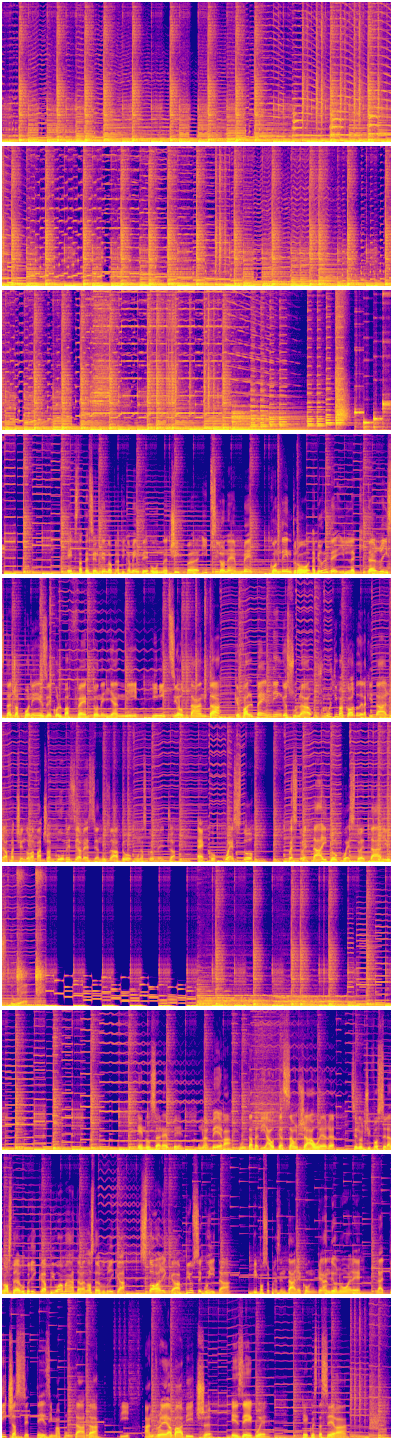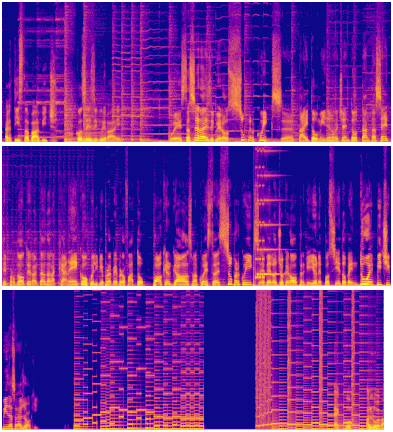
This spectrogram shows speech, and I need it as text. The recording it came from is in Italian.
state sentendo praticamente un chip YM con dentro, è presente il chitarrista giapponese col baffetto negli anni inizio 80 che fa il bending sulla- sull'ultima corda della chitarra facendo la faccia come se avesse annusato una scorreggia. Ecco, questo, questo è Taito, questo è Darius 2. E non sarebbe una vera puntata di Outcast Sound Shower se non ci fosse la nostra rubrica più amata, la nostra rubrica storica più seguita. Vi posso presentare con grande onore la diciassettesima puntata di Andrea Babic Esegue. E questa sera, artista Babic, cosa eseguirai? Questa sera eseguirò Super Quicks, Taito 1987, prodotto in realtà dalla Caneco, quelli che poi avrebbero fatto Poker Girls, ma questo è Super Quicks e ve lo giocherò perché io ne possiedo ben due PCB da sala giochi. Ecco, allora,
